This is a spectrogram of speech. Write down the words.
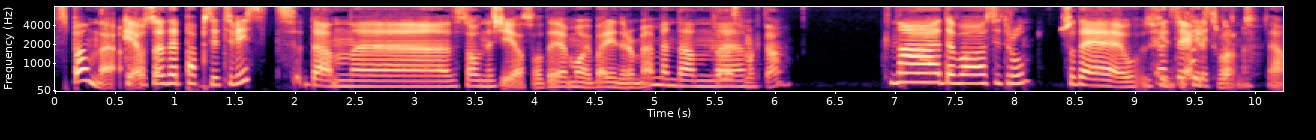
Spennende. Ok, Og så er det Pepsi Twist. Den uh, savner ikke jeg, altså. Det må jeg bare innrømme. Men den Hva det eh, smakte? Nei, det var sitron. Så det er jo det Ja, det er litt godt. Ja.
